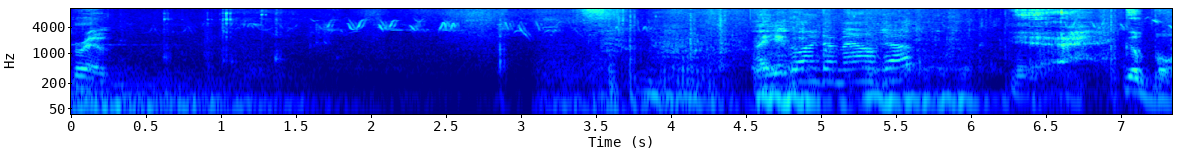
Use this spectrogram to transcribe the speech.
brute. Are you going to mount up? Yeah, good boy.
